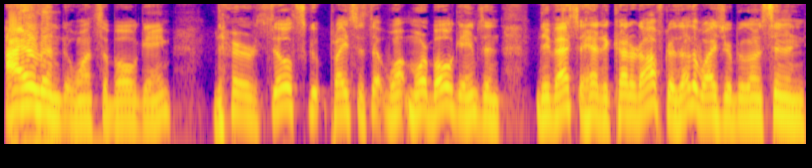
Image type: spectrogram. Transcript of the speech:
Ireland wants a bowl game there are still places that want more bowl games, and they've actually had to cut it off because otherwise you're going to send in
